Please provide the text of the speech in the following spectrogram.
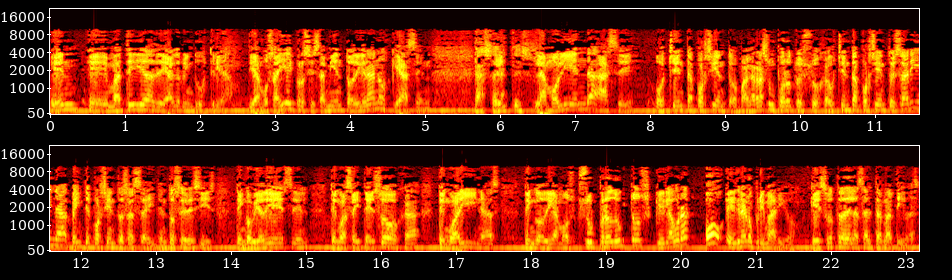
en eh, materia de agroindustria. Digamos, ahí hay procesamiento de granos que hacen... ¿Aceites? la molienda hace 80%, agarras un poroto de soja, 80% es harina, 20% es aceite. Entonces decís, tengo biodiesel, tengo aceite de soja, tengo harinas, tengo, digamos, subproductos que elaborar o el grano primario, que es otra de las alternativas.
